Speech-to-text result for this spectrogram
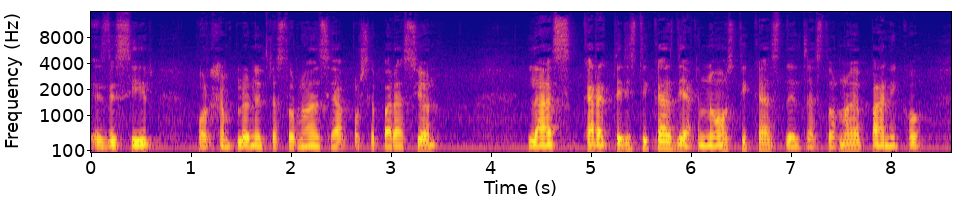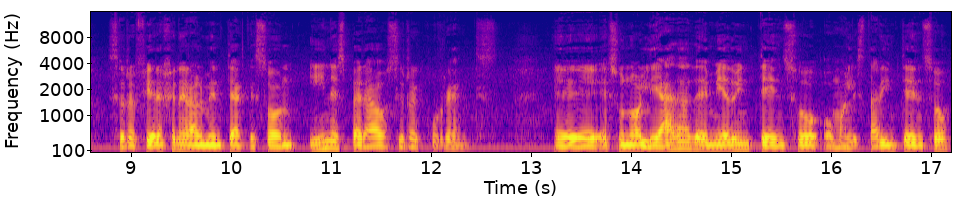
es decir, por ejemplo en el trastorno de ansiedad por separación. Las características diagnósticas del trastorno de pánico se refiere generalmente a que son inesperados y recurrentes. Eh, es una oleada de miedo intenso o malestar intenso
